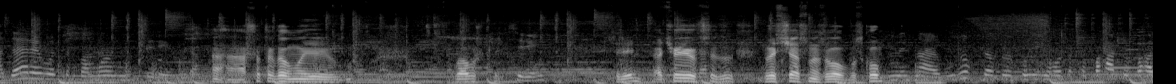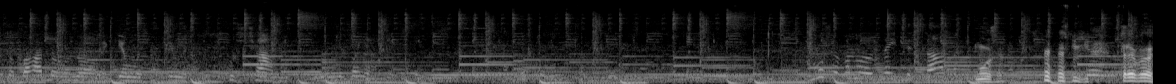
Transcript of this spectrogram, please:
А дерево це, по-моєму, сирень. Да. Ага, а що тоді у моєї бабушки? Сирень. Сирень? А чого я все- весь час називав бузком? Не знаю, бузок це коли його так багато, багато, багато, воно якимось такими кущами. Ну, непонятно. Те саме. Може. Треба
